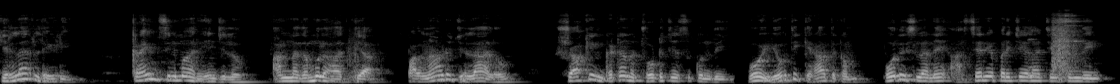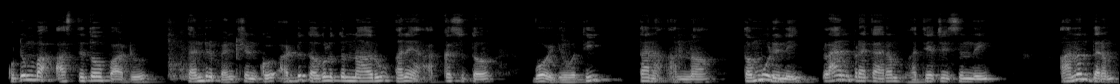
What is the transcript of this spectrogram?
కిల్లర్ లేడీ క్రైమ్ సినిమా రేంజ్లో అన్నదమ్ముల హత్య. పల్నాడు జిల్లాలో షాకింగ్ ఘటన చోటు చేసుకుంది. ఓ యువతి కిరాతకం పోలీసులనే ఆశ్చర్యపరిచేలా చేసింది. కుటుంబ ఆస్తితో పాటు తండ్రి పెన్షన్కు అడ్డు తగులుతున్నారు అనే అక్కసుతో ఓ యువతి తన అన్న తమ్ముడిని ప్లాన్ ప్రకారం హత్య చేసింది. అనంతరం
